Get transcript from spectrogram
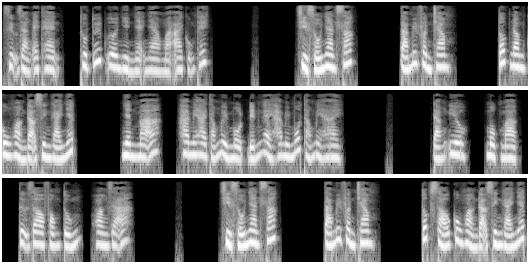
Dịu dàng e thẹn, thuộc tuyếp ưa nhìn nhẹ nhàng mà ai cũng thích. Chỉ số nhan sắc 80%. Top 5 cung hoàng đạo xinh gái nhất. Nhân mã 22 tháng 11 đến ngày 21 tháng 12. Đáng yêu, mộc mạc, tự do phóng túng, hoang dã. Chỉ số nhan sắc 80%. Top 6 cung hoàng đạo xinh gái nhất.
